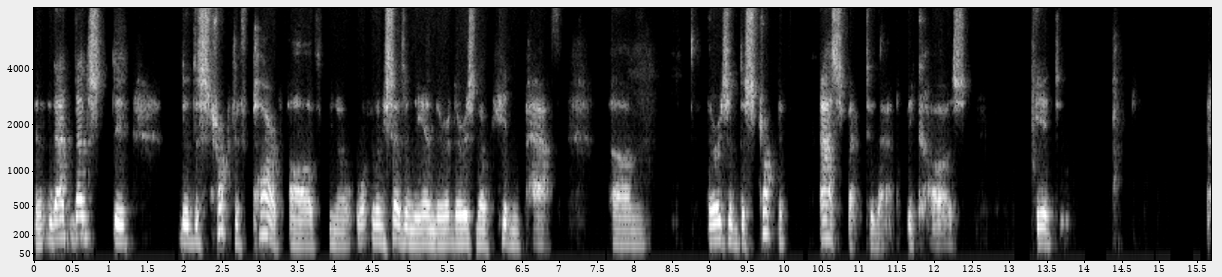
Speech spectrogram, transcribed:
and that that's the the destructive part of you know when he says in the end there there is no hidden path. Um, there is a destructive aspect to that because it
